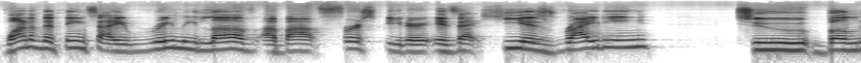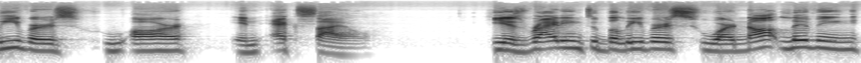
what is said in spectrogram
one of the things I really love about First Peter is that he is writing to believers who are in exile. He is writing to believers who are not living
